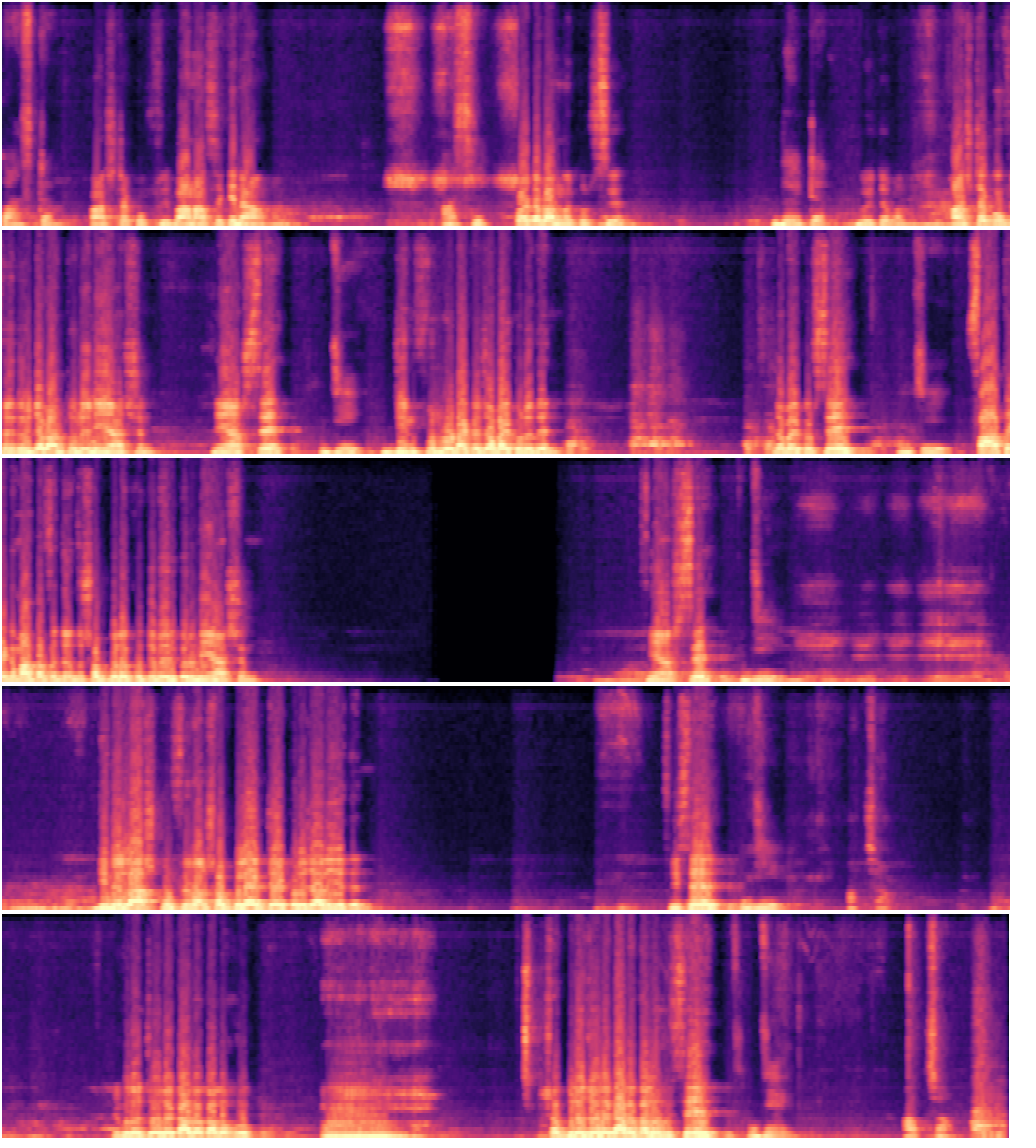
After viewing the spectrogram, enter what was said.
পাঁচটা। পাঁচটা কুফরি। বান আছে কিনা আছে। কয়টা বান্না করছে? দুইটা। দুইটা বান। পাঁচটা কুফরি দুইটা বান তুলে নিয়ে আসেন। নিয়ে আসছে? জি। জিন পনেরোটাকে জবাই করে দেন। জবাই করছে? জি। পা থেকে মাথা পর্যন্ত সবগুলো ক্ষতি বের করে নিয়ে আসেন। নিয়ে আসছে? জি। জিনের লাশ কুফরিবান সবগুলো এক জায়গায় করে জ্বালিয়ে দেন। দিছে? জি। আচ্ছা। এগুলো জ্বলে কালো কালো হোক। সবগুলো জ্বলে কালো কালো হয়েছে জি। আচ্ছা।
